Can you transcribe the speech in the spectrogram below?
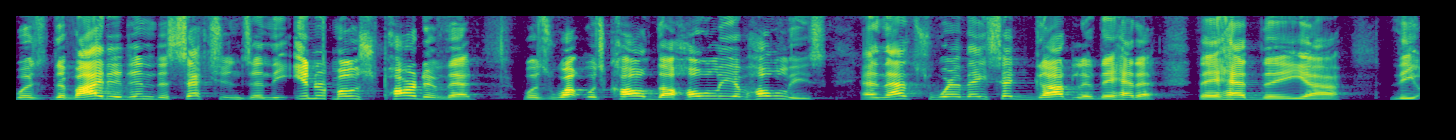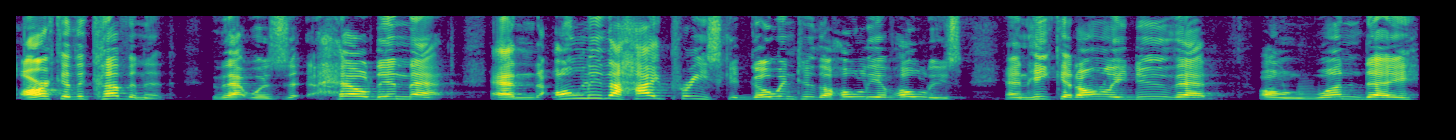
was divided into sections, and the innermost part of that was what was called the Holy of Holies. And that's where they said God lived. They had, a, they had the, uh, the Ark of the Covenant that was held in that and only the high priest could go into the Holy of Holies, and he could only do that on one day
